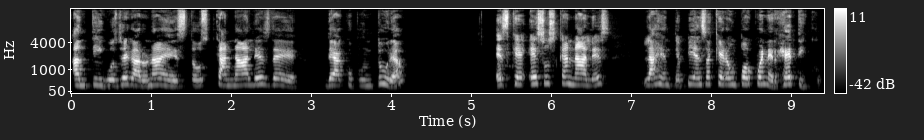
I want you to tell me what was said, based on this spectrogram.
antiguos llegaron a estos canales de, de acupuntura, es que esos canales la gente piensa que era un poco energético,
